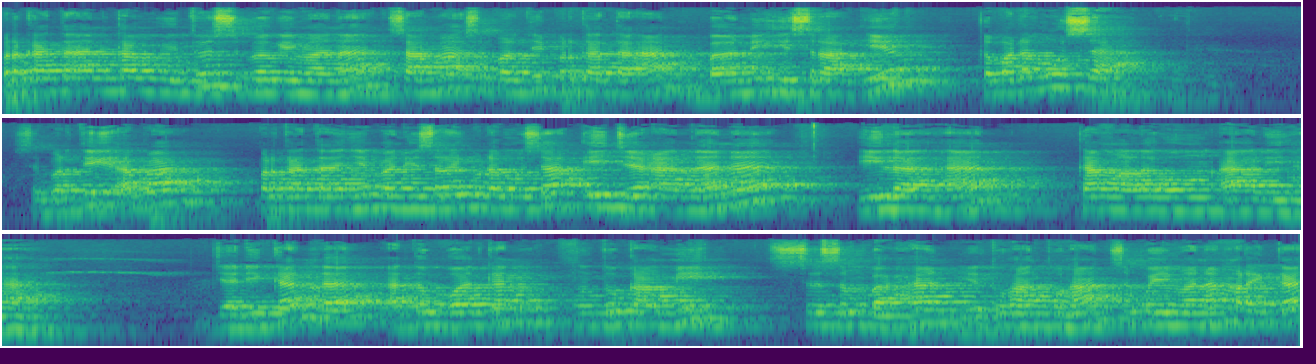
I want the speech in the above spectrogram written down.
perkataan kamu itu sebagaimana sama seperti perkataan Bani Israel kepada Musa seperti apa perkataannya Bani Israel kepada Musa? Ija'alana ilahan kamalahum alihah jadikanlah atau buatkan untuk kami sesembahan ya Tuhan-Tuhan sebagaimana mereka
